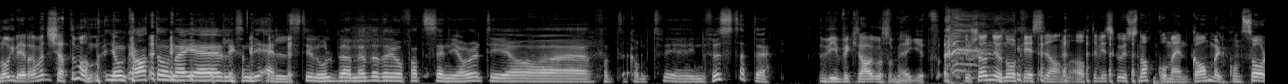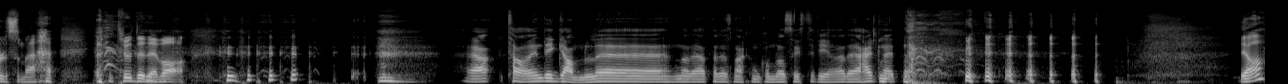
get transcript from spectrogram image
nå gleder jeg meg til sjettemann. Jon Cato og meg er liksom de eldste i Lolbua. Vi burde jo fått seniority og uh, fått kommet inn først, vet du. Vi beklager så meget. Du skjønner jo nå, Christian, at vi skal jo snakke om en gammel konsoll som jeg trodde det var. Ja, tar inn de gamle når det er det snakk om Commodore 64. Det er helt greit. det. Ja,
